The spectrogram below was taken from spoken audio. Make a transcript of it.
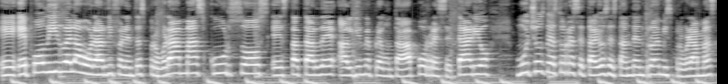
Eh, he podido elaborar diferentes programas, cursos. Esta tarde alguien me preguntaba por recetario. Muchos de estos recetarios están dentro de mis programas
